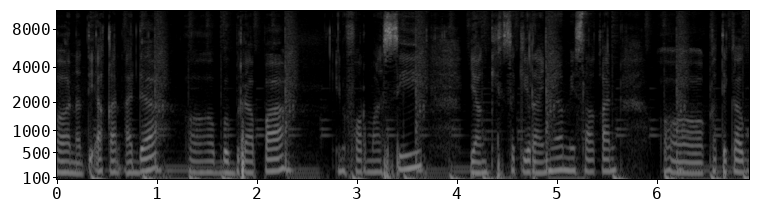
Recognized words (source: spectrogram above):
e, nanti akan ada e, beberapa informasi yang sekiranya misalkan e, ketika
